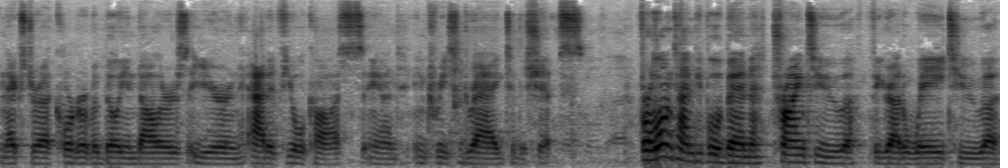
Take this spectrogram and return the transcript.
an extra quarter of a billion dollars a year in added fuel costs and increased drag to the ships. For a long time, people have been trying to figure out a way to uh,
